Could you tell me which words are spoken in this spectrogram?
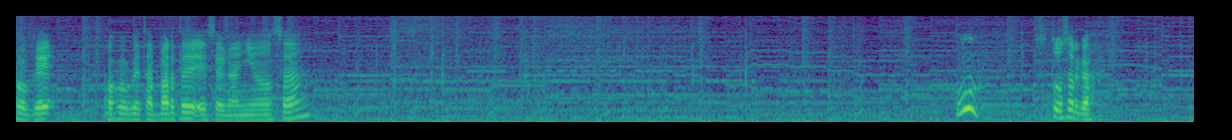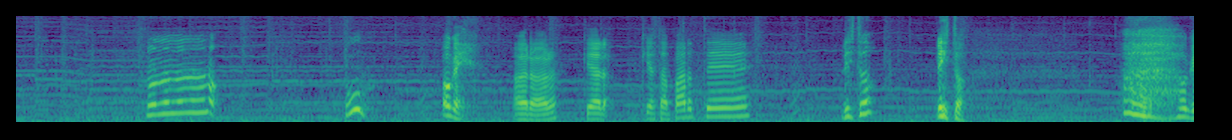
Ojo que, ojo que esta parte es engañosa. Uh, estuvo cerca. No, no, no, no, no. Uh, ok. A ver, a ver. Queda, queda esta parte. ¿Listo? Listo. Ah, ok.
